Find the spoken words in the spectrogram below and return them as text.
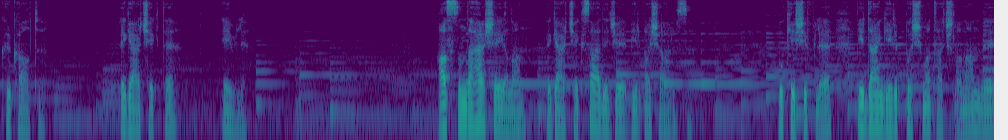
46 ve gerçekte evli. Aslında her şey yalan ve gerçek sadece bir baş ağrısı. Bu keşifle birden gelip başıma taçlanan ve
